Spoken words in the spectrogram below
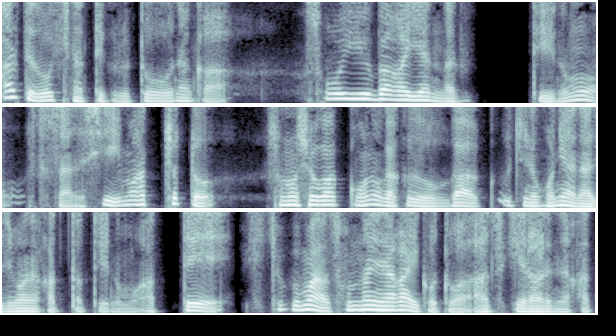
ある程度大きくなってくると、なんか、そういう場が嫌になるっていうのも一つあるし、まあちょっと、その小学校の学童がうちの子には馴染まなかったっていうのもあって、結局まあそんなに長いことは預けられなかっ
